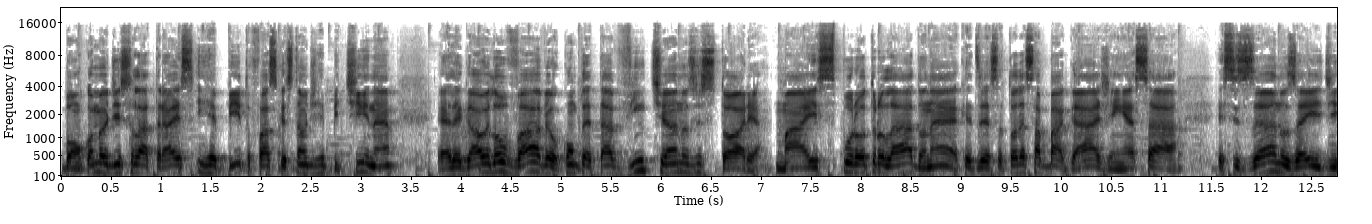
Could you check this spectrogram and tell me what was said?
Bom, como eu disse lá atrás e repito, faço questão de repetir, né? É legal e louvável completar 20 anos de história, mas por outro lado, né, quer dizer, essa, toda essa bagagem, essa esses anos aí de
